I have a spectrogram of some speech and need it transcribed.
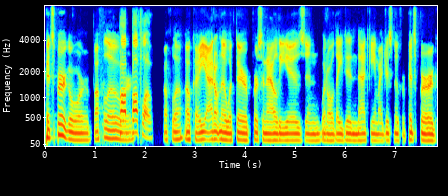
Pittsburgh or Buffalo Bu- or Buffalo. Buffalo. Okay, yeah, I don't know what their personality is and what all they did in that game. I just know for Pittsburgh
